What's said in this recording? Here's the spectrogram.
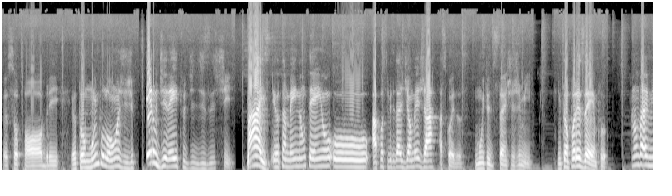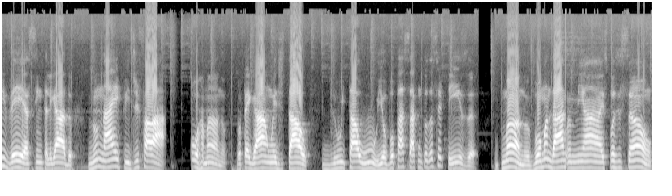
eu sou pobre, eu tô muito longe de ter o direito de desistir. Mas eu também não tenho o, a possibilidade de almejar as coisas muito distantes de mim. Então, por exemplo, não vai me ver assim, tá ligado? No naipe de falar, porra, mano, vou pegar um edital do Itaú e eu vou passar com toda certeza. Mano, vou mandar minha exposição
